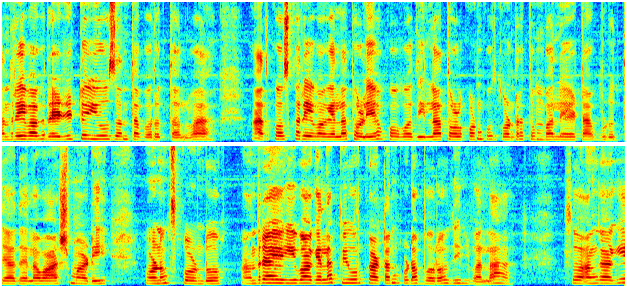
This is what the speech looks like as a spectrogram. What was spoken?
ಅಂದರೆ ಇವಾಗ ರೆಡಿ ಟು ಯೂಸ್ ಅಂತ ಬರುತ್ತಲ್ವಾ? ಅದಕ್ಕೋಸ್ಕರ ಇವಾಗೆಲ್ಲ ತೊಳೆಯೋಕೆ ಹೋಗೋದಿಲ್ಲ. ತೊಳ್ಕೊಂಡು ಕೂತ್ಕೊಂಡ್ರೆ ತುಂಬ ಲೇಟ್ ಆಗಿಬಿಡುತ್ತೆ. ಅದೆಲ್ಲ ವಾಶ್ ಮಾಡಿ, ಒಣಗಿಸ್ಕೊಂಡು. ಅಂದರೆ ಇವಾಗೆಲ್ಲ ಪ್ಯೂರ್ ಕಾಟನ್ ಕೂಡ ಬರೋದಿಲ್ವಲ್ಲ? ಸೊ ಹಂಗಾಗಿ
